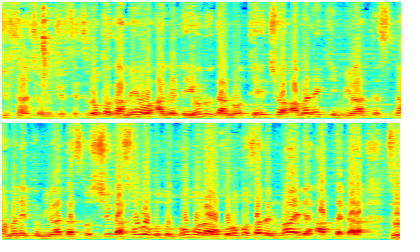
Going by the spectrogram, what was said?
13章の10節ロトが目を上げてヨルダンの低地をあまねき見渡す、あまねく見渡すと、主がソドムとゴモラを滅ぼされる前であったから、ゾ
